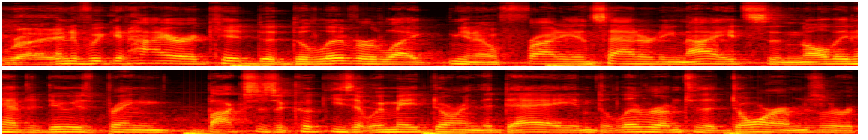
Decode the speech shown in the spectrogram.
Right. And if we could hire a kid to deliver like you know Friday and Saturday nights and all they'd have to do is bring boxes of cookies that we made during the day and deliver them to the dorms or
